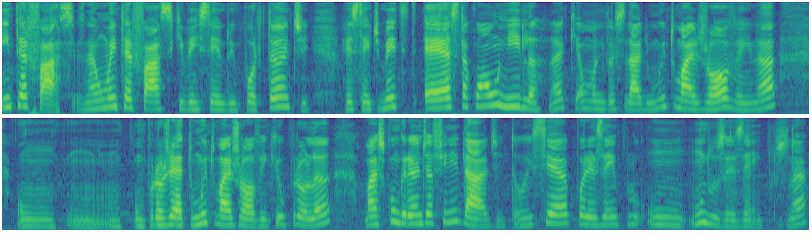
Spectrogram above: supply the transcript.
interfaces. Né? Uma interface que vem sendo importante recentemente é esta com a UNILA, né? que é uma universidade muito mais jovem, né? um, um, um, projeto muito mais jovem que o Prolan, mas com grande afinidade. Então, esse é, por exemplo, um, um dos exemplos. Né?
